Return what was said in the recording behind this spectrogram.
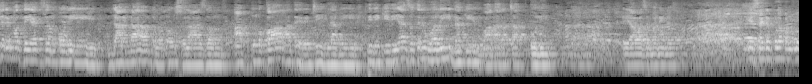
আল্লাহর মধ্যে একজন অলি যার নাম হলো গৌসুল আজম আব্দুল কাদের জিলানি। তিনি কি রিয়াজতের ওলি নাকি মাদার চাঁদ অলি? এই আওয়াজে মানি না। এই সাইডের পোলাপানগুলো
